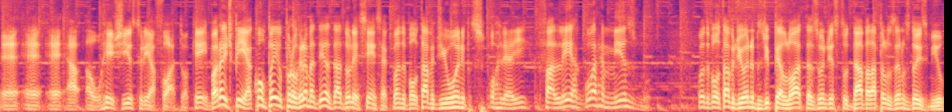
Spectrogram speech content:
é, é, é, a- a- o registro e a foto, ok? Boa noite, Pia. Acompanho o programa desde a adolescência, quando voltava de ônibus. Olha aí, falei agora mesmo. Quando voltava de ônibus de Pelotas, onde estudava lá pelos anos 2000.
